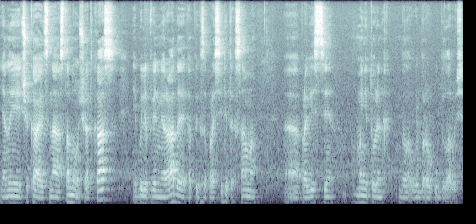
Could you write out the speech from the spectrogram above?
яны чекаюць на станоўчы адказ і былі б вельмі рады, каб іх запросілі таксама правесці моніторинг выборов у Беларуси.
